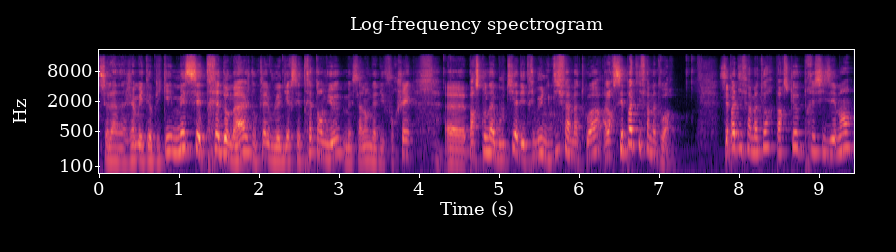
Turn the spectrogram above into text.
Cela n'a jamais été appliqué, mais c'est très dommage, donc là je voulais dire c'est très tant mieux, mais sa langue a dû fourcher, euh, parce qu'on aboutit à des tribunes diffamatoires. Alors c'est pas diffamatoire, C'est pas diffamatoire parce que précisément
